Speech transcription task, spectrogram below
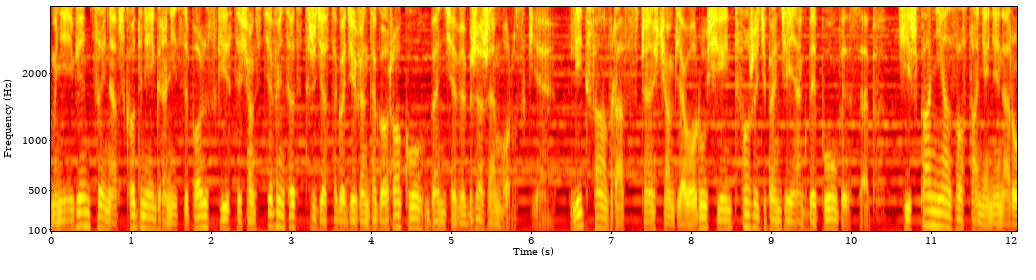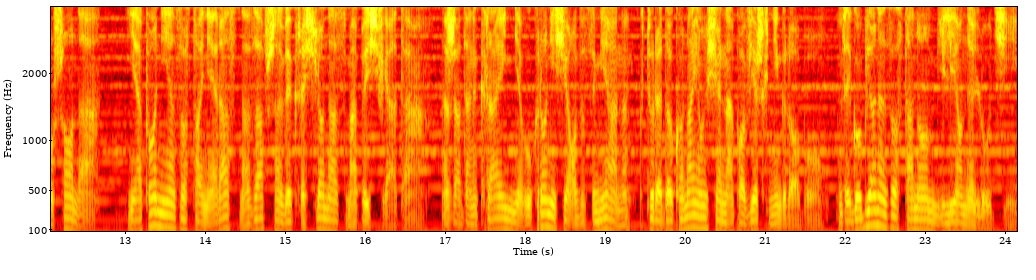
Mniej więcej na wschodniej granicy Polski z 1939 roku będzie wybrzeże morskie. Litwa wraz z częścią Białorusi tworzyć będzie jakby półwysep. Hiszpania zostanie nienaruszona, Japonia zostanie raz na zawsze wykreślona z mapy świata. Żaden kraj nie uchroni się od zmian, które dokonają się na powierzchni globu. Wygubione zostaną miliony ludzi.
